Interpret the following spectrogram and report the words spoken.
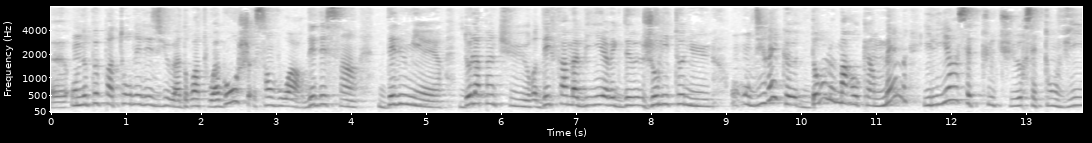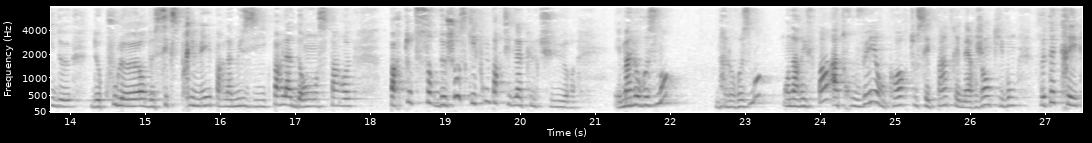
Euh, on ne peut pas tourner les yeux à droite ou à gauche sans voir des dessins, des lumières, de la peinture, des femmes habillées avec de jolies tenues. On, dirait que dans le marocain même, il y a cette culture, cette envie de, de de s'exprimer par la musique, par la danse, par, par toutes sortes de choses qui font partie de la culture. Et malheureusement, malheureusement, on n'arrive pas à trouver encore tous ces peintres émergents qui vont peut-être créer.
